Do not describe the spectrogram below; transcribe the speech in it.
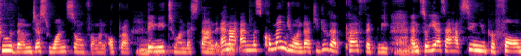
to them just one song from an opera they Mm. need to understand. And I, I must commend you on that. You do that perfectly. Um, and so yes i have seen you perform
